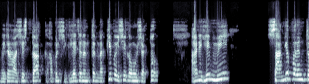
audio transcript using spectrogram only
मित्रांनो असे स्टॉक आपण शिकल्याच्या नंतर नक्की पैसे कमवू शकतो. आणि हे मी सांगेपर्यंत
